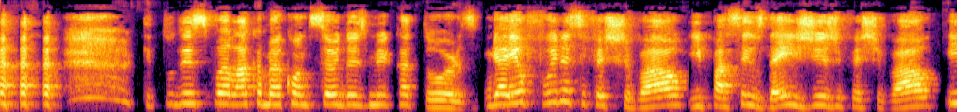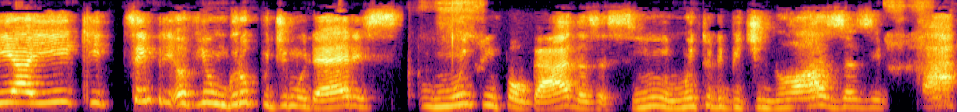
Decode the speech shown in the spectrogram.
que tudo isso foi lá que me aconteceu em 2014. E aí eu fui nesse festival e passei os 10 dias de festival. E aí que sempre eu vi um grupo de mulheres muito empolgadas, assim, muito libidinosas e pá.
